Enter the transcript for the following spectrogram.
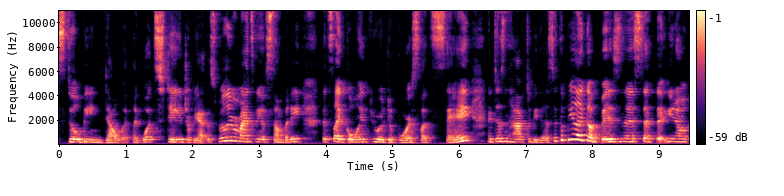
still being dealt with. Like what stage are we at? This really reminds me of somebody that's like going through a divorce, let's say. It doesn't have to be this. It could be like a business that, that you know,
